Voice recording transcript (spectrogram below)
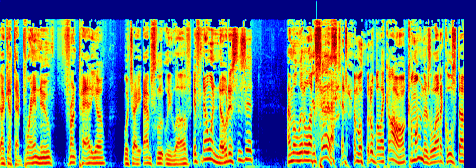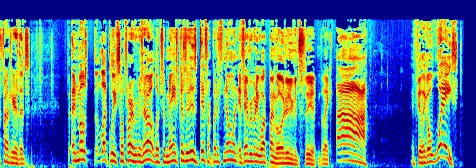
I've got that brand new front patio, which I absolutely love. If no one notices it, I'm a little upset. I'm a little bit like, oh, come on. There's a lot of cool stuff out here that's and most luckily so far everybody's like, oh, it looks amazing because it is different. But if no one, if everybody walked by and go, oh, I didn't even see it, be like, ah, I feel like a waste.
